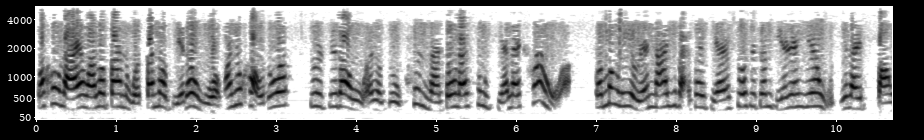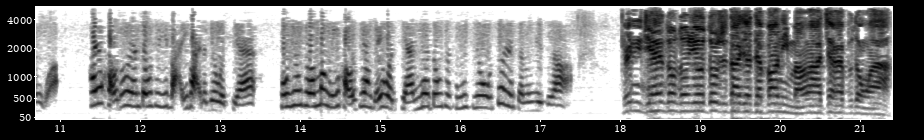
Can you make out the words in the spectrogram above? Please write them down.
完后来完了搬我搬到别的屋，完有好多就是知道我有有困难，都来送钱来看我。完梦里有人拿一百块钱，说是跟别人一人五十来帮我，还有好多人都是一百一百的给我钱。同修说梦里好像给我钱的都是同修，这是什么意思啊？给你钱的同同修都是大家在帮你忙啊，这还不懂啊？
